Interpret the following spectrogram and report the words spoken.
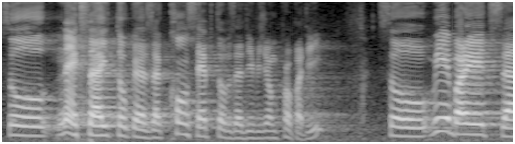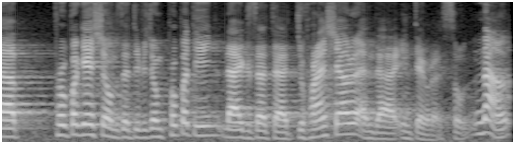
So next, I talk as a concept of the division property. So we evaluate the propagation of the division property like the, the differential and the integral. So now,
